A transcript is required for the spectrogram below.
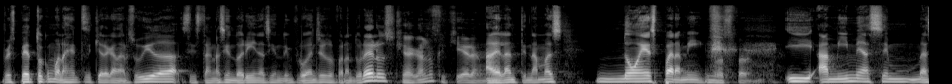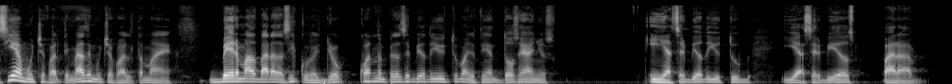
respeto como la gente se quiere ganar su vida, si están haciendo harina, siendo influencers o farandureros. Que hagan lo que quieran. Adelante, nada más no es para mí. No es para mí. Y a mí me, hace, me hacía mucha falta y me hace mucha falta, mae, ver más varas así. Yo cuando empecé a hacer videos de YouTube, yo tenía 12 años y hacer videos de YouTube y hacer videos para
